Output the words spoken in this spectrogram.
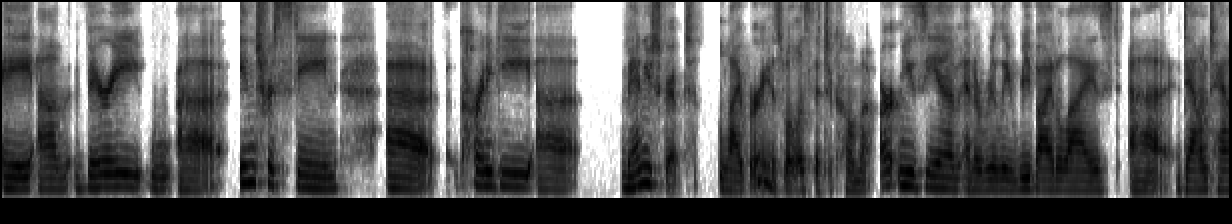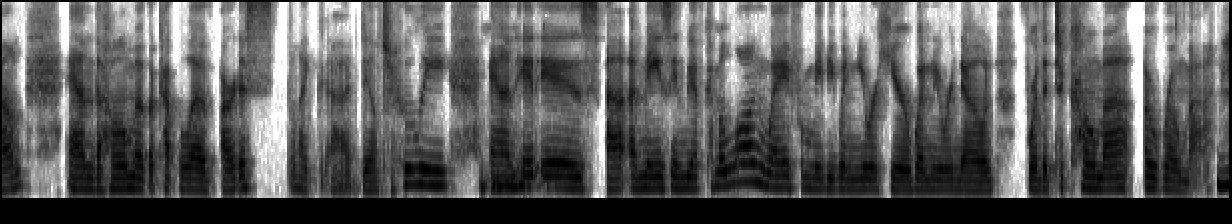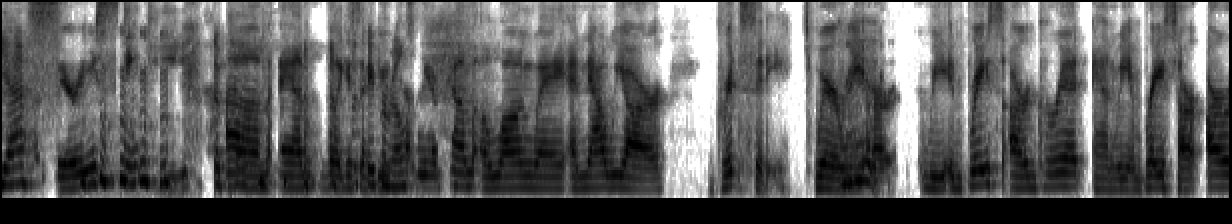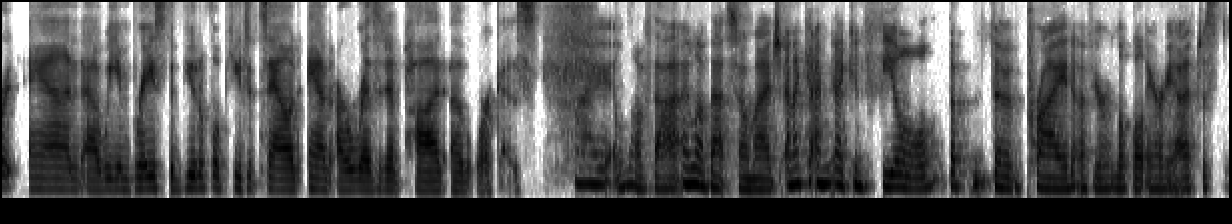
a um, very uh, interesting uh, Carnegie uh, manuscript library as well as the Tacoma Art Museum and a really revitalized uh, downtown and the home of a couple of artists like uh, Dale Chihuly. Mm-hmm. And it is uh, amazing. We have come a long way from maybe when you were here when we were known for the Tacoma aroma. Yes. Very stinky. the um, and like I said, we have, we have, come a long way. And now we are Grit City, where Grit. we are we embrace our grit and we embrace our art and uh, we embrace the beautiful Puget Sound and our resident pod of orcas. I love that. I love that so much, and I can I can feel the the pride of your local area. Just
